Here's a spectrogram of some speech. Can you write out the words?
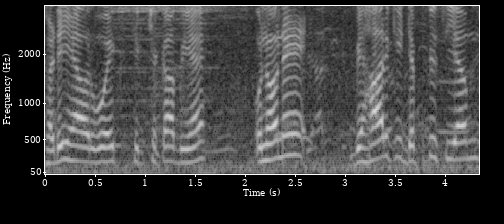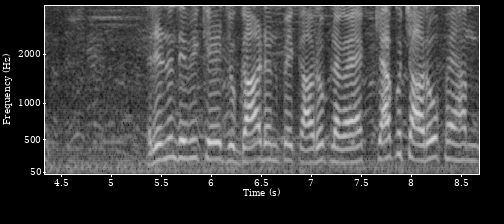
खड़ी है और वो एक शिक्षिका भी हैं। उन्होंने बिहार की डिप्टी सीएम रेणु देवी के जो गार्ड उन पर एक आरोप लगाया है। क्या कुछ आरोप है? हम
